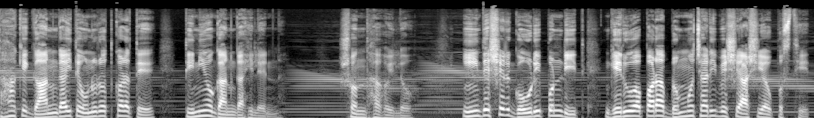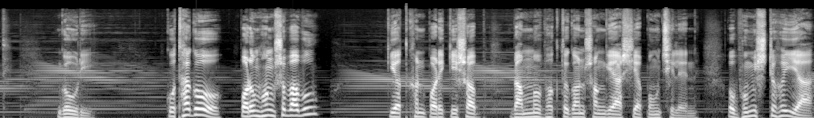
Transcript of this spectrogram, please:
তাহাকে গান গাইতে অনুরোধ করাতে তিনিও গান গাহিলেন। সন্ধ্যা হইল। ই দেশের গৌরী পণ্ডিত গেরুয়াপাড়া ব্রহ্মচারী বেশে আসিয়া উপস্থিত। গৌরী, কোথা গো পরমহংসবাবু? কিয়ৎক্ষণ পরে কেশব ব্রাহ্মভক্তগণ সঙ্গে আসিয়া পৌঁছিলেন ও ভূমিষ্ঠ হইয়া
